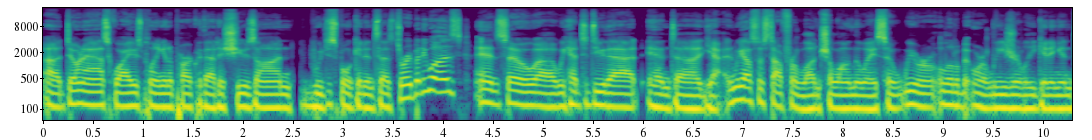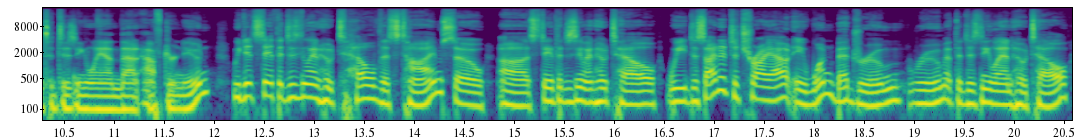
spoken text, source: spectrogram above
Uh, don't ask why he was playing in a park without his shoes on. We just won't get into that story, but he was. And so uh, we had to do that. And uh, yeah, and we also stopped for lunch along the way. So we were a little bit more leisurely getting into Disneyland that afternoon. We did stay at the Disneyland Hotel this time. So uh, stay at the Disneyland Hotel. We decided to try out a one bedroom room at the Disneyland Hotel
